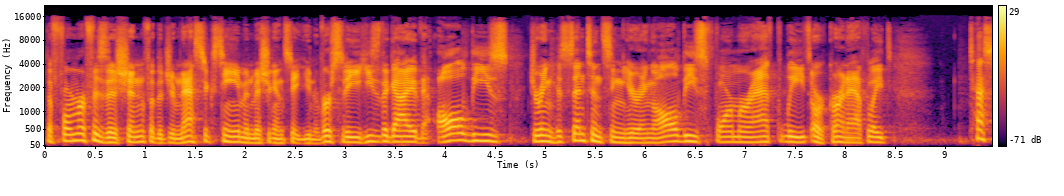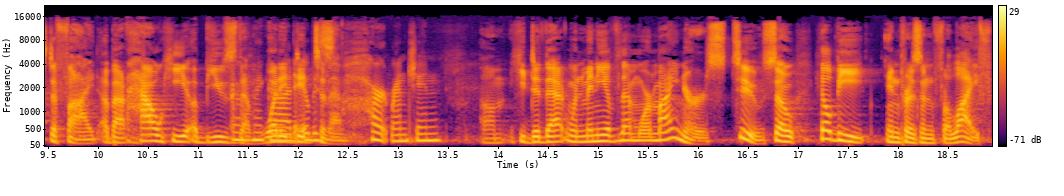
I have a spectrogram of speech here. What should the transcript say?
the former physician for the gymnastics team in Michigan State University. He's the guy that all these during his sentencing hearing, all these former athletes or current athletes testified about how he abused Oh them, what god, it did was to them. heart wrenching. Um, he did that when many of them were minors too. So he'll be in prison for life.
